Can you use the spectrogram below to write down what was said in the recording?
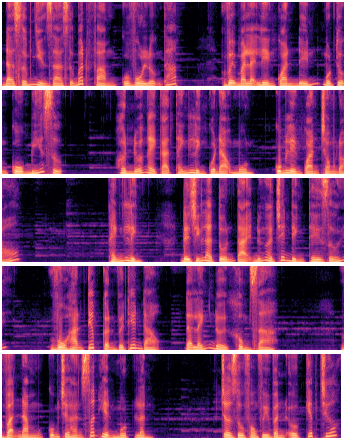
Đã sớm nhìn ra sự bất phàm của vô lượng tháp, vậy mà lại liên quan đến một thượng cổ bí sự. Hơn nữa ngay cả thánh linh của đạo môn cũng liên quan trong đó. Thánh linh đây chính là tồn tại đứng ở trên đỉnh thế giới. Vô hạn tiếp cận với thiên đạo đã lánh đời không ra. Vạn năm cũng chưa hẳn xuất hiện một lần. Cho dù Phong Phi Vân ở kiếp trước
